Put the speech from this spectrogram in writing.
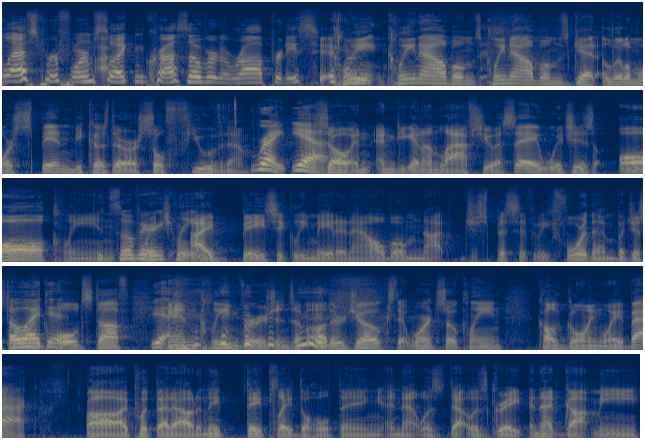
Laughs performs so I can cross over to Raw pretty soon. clean clean albums clean albums get a little more spin because there are so few of them Right, yeah. so and, and you get on laughs usa which is all clean It's so very which clean. i basically made an album not just specifically for them but just of Oh, like old stuff Yeah. and clean versions of other jokes that weren't so clean called going way back uh, I put that out and they they played the whole thing and that was that was great and that got me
